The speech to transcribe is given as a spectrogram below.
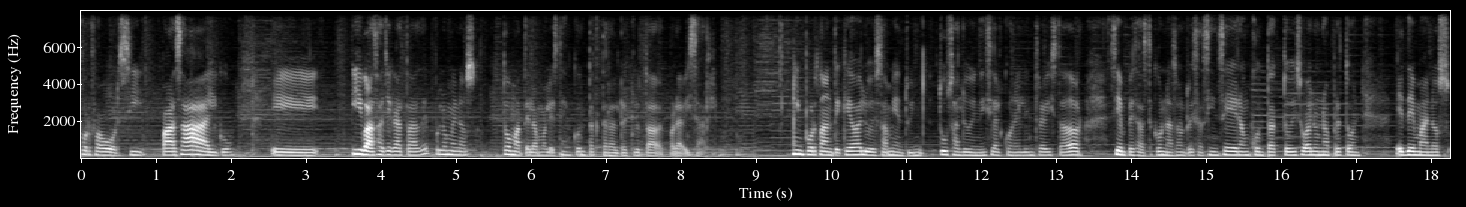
por favor, si pasa algo, eh, y vas a llegar tarde, por lo menos tómate la molestia en contactar al reclutador para avisarle. Importante que evalúes también tu, tu, salud inicial con el entrevistador. Si empezaste con una sonrisa sincera, un contacto visual, un apretón eh, de manos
